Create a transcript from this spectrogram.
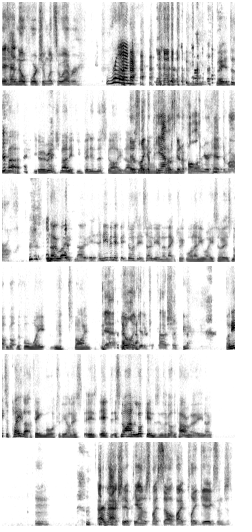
It had no fortune whatsoever. Run! Mate, it doesn't matter. You're a rich man if you've been in the sky. it was like a piano's going to fall on your head tomorrow. No way, no. It, and even if it does, it's only an electric one anyway, so it's not got the full weight. It's fine. Yeah, you only get a concussion. I need to play that thing more, to be honest. It, it, it's not had a look in since I got the paramotor, you know. Hmm. I'm actually a pianist myself. I play gigs and just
